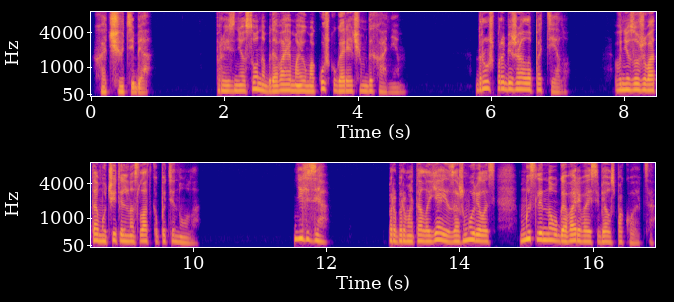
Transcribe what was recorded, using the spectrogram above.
«Хочу тебя!» Произнес он, обдавая мою макушку горячим дыханием. Дрожь пробежала по телу. Внизу живота мучительно сладко потянуло. Нельзя, пробормотала я и зажмурилась, мысленно уговаривая себя успокоиться.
